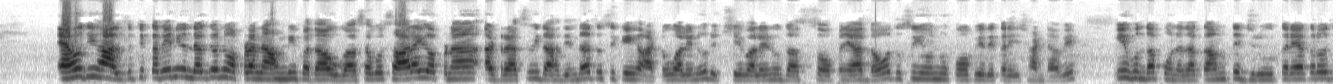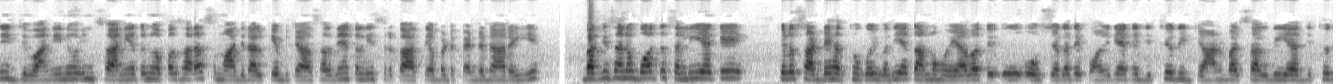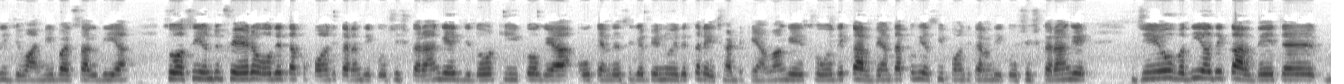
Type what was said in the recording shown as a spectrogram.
ਇਹੋ ਜੀ ਹਾਲਤ 'ਚ ਕਦੇ ਨਹੀਂ ਹੁੰਦਾ ਕਿ ਉਹਨੂੰ ਆਪਣਾ ਨਾਮ ਨਹੀਂ ਪਤਾ ਹੋਊਗਾ। ਸਗੋਂ ਸਾਰਾ ਹੀ ਉਹ ਆਪਣਾ ਐਡਰੈਸ ਵੀ ਦੱਸ ਦਿੰਦਾ, ਤੁਸੀਂ ਕਿਸੇ ਆਟੋ ਵਾਲੇ ਨੂੰ, ਰਿਕਸ਼ੇ ਵਾਲੇ ਨੂੰ 1050 ਦਿਓ ਤੁਸੀਂ ਉਹਨੂੰ ਕਹੋ ਵੀ ਇਹਦੇ ਘਰੇ ਛੱਡ ਆਵੇ। ਇਹ ਹੁੰਦਾ ਪੁੰਨ ਦਾ ਕੰਮ ਤੇ ਜ਼ਰੂਰ ਕਰਿਆ ਕਰੋ ਜੀ। ਜਵਾਨੀ ਨੂੰ, ਇਨਸਾਨੀਅਤ ਨੂੰ ਆਪਾਂ ਸਾਰਾ ਸਮਾਜ ਰਲ ਕੇ ਬਚਾ ਸਕਦੇ ਹਾਂ। ਇਕੱਲੀ ਸਰਕਾਰ ਤੇ ਆਪਾਂ ਡਿਪੈਂਡ ਨਾ ਰਹੀਏ। ਬਾਕੀ ਸਾਨੂੰ ਬਹੁਤ ਤਸੱਲੀ ਹੈ ਕਿ ਚਲੋ ਸਾਡੇ ਹੱਥੋਂ ਕੋਈ ਵਧੀਆ ਕੰਮ ਹੋਇਆ ਵਾ ਤੇ ਉਹ ਉਸ ਜਗ੍ਹਾ ਤੇ ਪਹੁੰਚ ਗਿਆ ਕਿ ਜਿੱਥੇ ਉਹਦੀ ਜਾਨ ਬਚ ਸਕਦੀ ਆ, ਜਿੱਥੇ ਉਹਦੀ ਜਵਾਨੀ ਬਚ ਸਕਦੀ ਆ। ਸੋ ਅਸੀਂ ਉਹਨੂੰ ਫੇਰ ਉਹਦੇ ਤੱਕ ਪਹੁੰਚ ਕਰਨ ਦੀ ਕੋਸ਼ਿਸ਼ ਕਰਾਂਗੇ। ਜਦੋਂ ਠੀਕ ਹੋ ਗਿਆ, ਉਹ ਕਹਿੰਦੇ ਸੀਗੇ ਵੀ ਇਹਨੂੰ ਇਹਦੇ ਘਰੇ ਛੱਡ ਕੇ ਆਵਾਂਗੇ। ਸੋ ਉਹਦੇ ਘਰਦਿਆਂ ਤੱਕ ਵੀ ਅਸੀਂ ਪਹੁੰਚ ਕਰਨ ਦੀ ਕੋਸ਼ਿਸ਼ ਕਰਾਂਗੇ। ਜੇ ਉਹ ਵਧੀਆ ਉਹਦੇ ਘਰ ਦੇ ਚ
